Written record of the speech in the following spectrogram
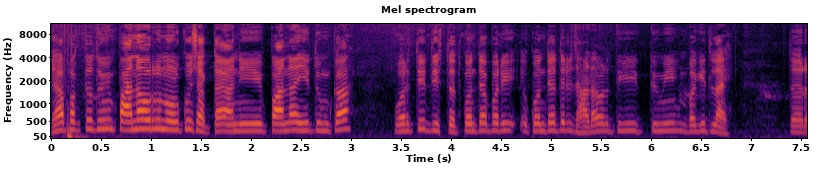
ह्या फक्त तुम्ही पानावरून ओळखू शकता आणि पानं ही तुमका वरती दिसतात. कोणत्या परी कोणत्या तरी झाडावरती तुम्ही बघितला आहे तर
